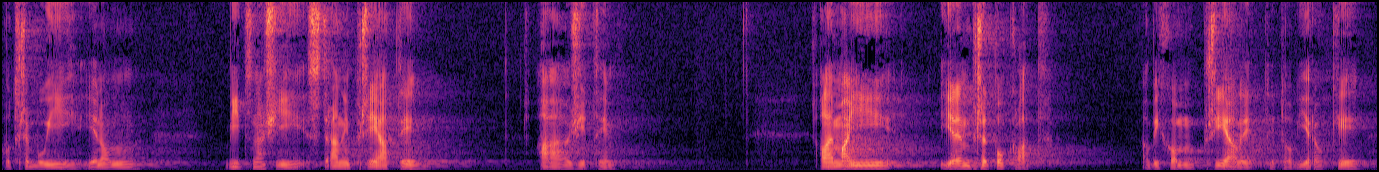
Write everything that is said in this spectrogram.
potřebují jenom být z naší strany přijaty a žity. Ale mají jeden předpoklad, abychom přijali tyto výroky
